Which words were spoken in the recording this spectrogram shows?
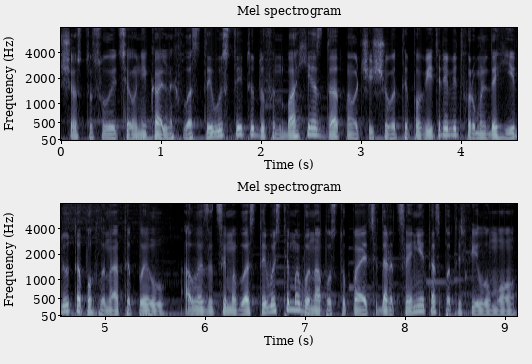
Що стосується унікальних властивостей, то Дуфенбахія здатна очищувати повітря від формальдегіду та поглинати пил, але за цими властивостями вона поступається дарцені та спатифілуму.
